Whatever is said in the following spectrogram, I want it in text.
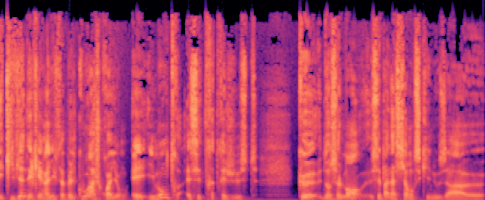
et qui vient d'écrire un livre qui s'appelle Courage croyons. Et il montre, et c'est très très juste, que non seulement c'est pas la science qui nous a euh,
